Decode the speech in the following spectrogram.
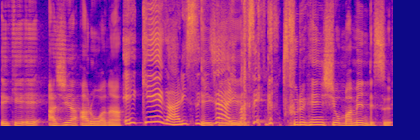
AKA アジアアロワナ AKA がありすぎじゃありませんか？ル編集マメンデス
